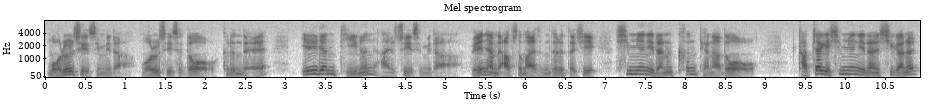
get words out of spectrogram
모를 수 있습니다. 모를 수 있어도 그런데 1년 뒤는 알 수 있습니다. 왜냐하면 앞서 말씀드렸듯이 10년이라는 큰 변화도 갑자기 10년이라는 시간을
